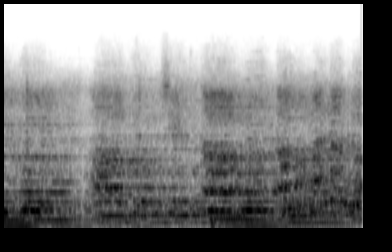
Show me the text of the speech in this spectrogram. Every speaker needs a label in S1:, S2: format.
S1: Tuhan, agung cintamu tak memandang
